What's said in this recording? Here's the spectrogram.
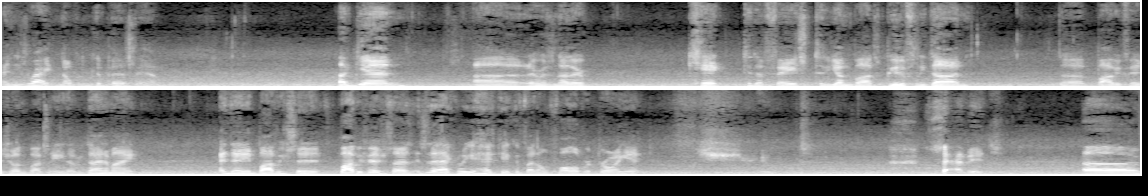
and he's right. Nobody compares to him. Again, uh, there was another kick to the face to the Young Bucks, beautifully done. The Bobby Fish, Young Bucks, AEW Dynamite. And then Bobby said, Bobby Fish says, "Is it actually a head kick if I don't fall over throwing it?" Shoot, savage. Uh,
